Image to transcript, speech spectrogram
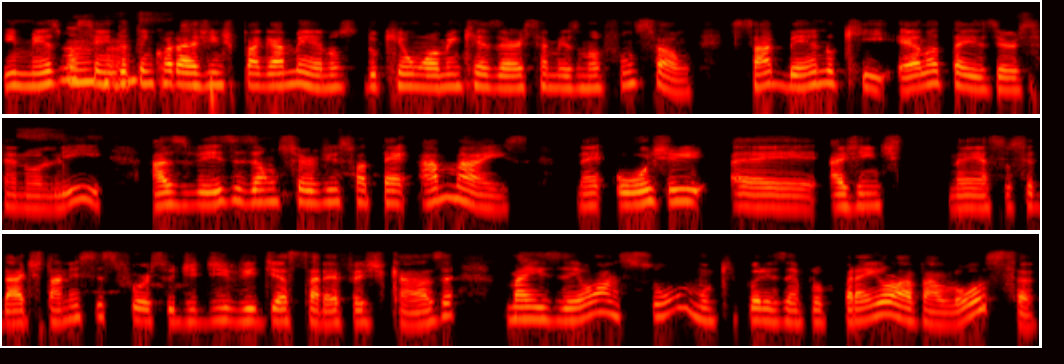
e mesmo assim ainda Uhum. tem coragem de pagar menos do que um homem que exerce a mesma função, sabendo que ela está exercendo ali, às vezes é um serviço até a mais, né? Hoje é, a gente, né, a sociedade está nesse esforço de dividir as tarefas de casa, mas eu assumo que, por exemplo, para eu lavar louça,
